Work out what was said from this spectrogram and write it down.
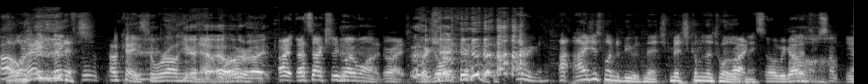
Oh, hey. Thanks. this. Okay, so we're all here now. Alright. All right. That's actually who I wanted. All right. Okay. There we go. I, I just wanted to be with Mitch. Mitch, come in the toilet All with me. So we got to Oh. do something. You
